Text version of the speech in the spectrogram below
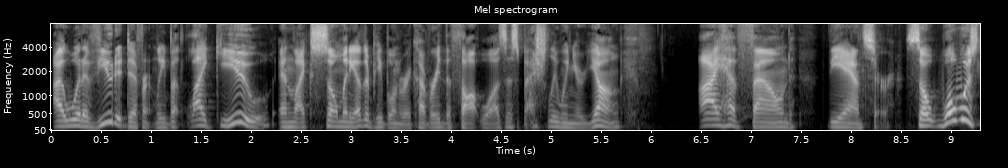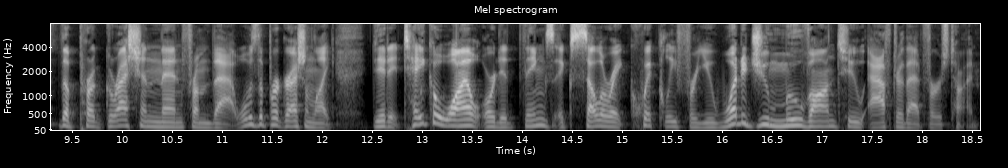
I would have viewed it differently. But like you, and like so many other people in recovery, the thought was, especially when you're young, I have found the answer. So, what was the progression then from that? What was the progression like? Did it take a while or did things accelerate quickly for you? What did you move on to after that first time?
